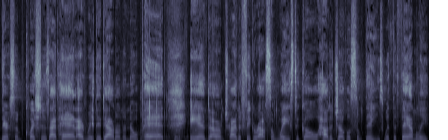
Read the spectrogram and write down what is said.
there's some questions I've had. I've written it down on a notepad and um, trying to figure out some ways to go, how to juggle some things with the family.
